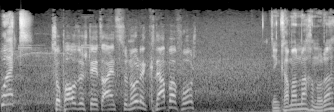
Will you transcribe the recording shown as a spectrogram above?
What? Zur Pause steht es 1 zu 0. Ein knapper Vorsprung. Den kann man machen, oder?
